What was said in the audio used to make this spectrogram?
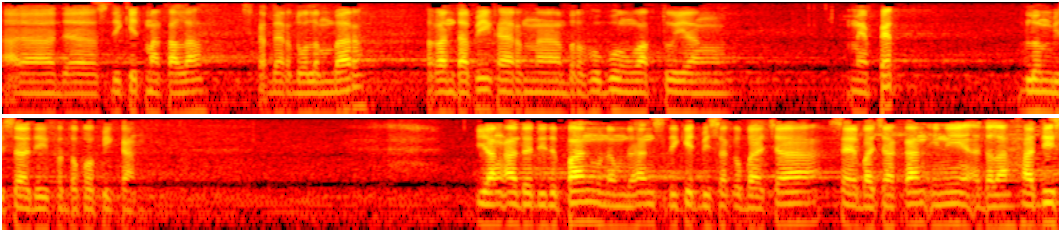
ada sedikit makalah sekedar dua lembar. Akan tapi karena berhubung waktu yang mepet belum bisa difotokopikan. Yang ada di depan mudah-mudahan sedikit bisa kebaca. Saya bacakan ini adalah hadis.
